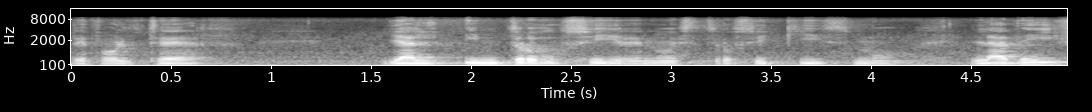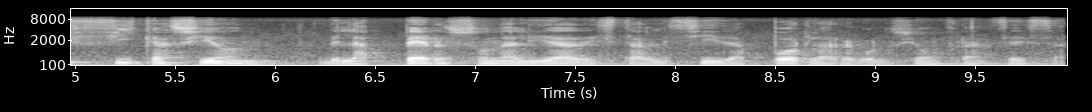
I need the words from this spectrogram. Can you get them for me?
de Voltaire y al introducir en nuestro psiquismo la deificación de la personalidad establecida por la Revolución Francesa,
